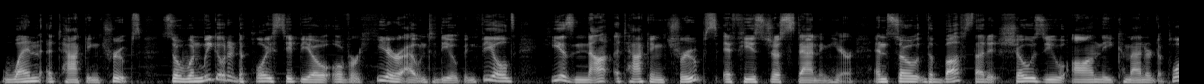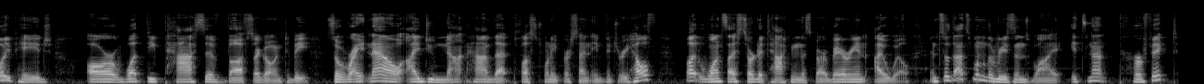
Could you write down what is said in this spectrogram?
when attacking troops. So when we go to deploy Scipio over here out into the open field he is not attacking troops if he's just standing here. And so the buffs that it shows you on the commander deploy page are what the passive buffs are going to be. So right now I do not have that plus 20 percent infantry health but once I start attacking this barbarian I will. And so that's one of the reasons why it's not perfect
